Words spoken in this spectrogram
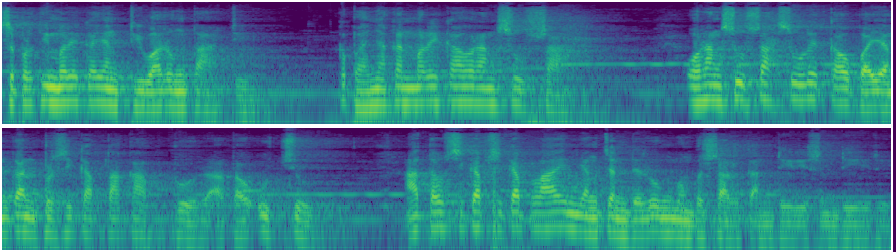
Seperti mereka yang di warung tadi, kebanyakan mereka orang susah. Orang susah sulit kau bayangkan bersikap takabur atau ujub atau sikap-sikap lain yang cenderung membesarkan diri sendiri.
